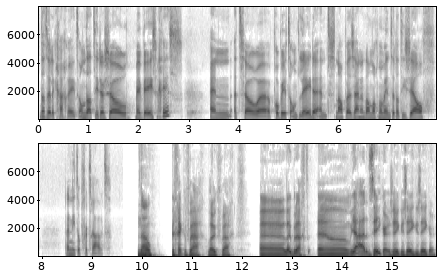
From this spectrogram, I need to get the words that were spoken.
Dat wil ik graag weten, omdat hij er zo mee bezig is en het zo eh, probeert te ontleden en te snappen. Zijn er dan nog momenten dat hij zelf daar niet op vertrouwt? Nou, Een gekke vraag. Leuke vraag. Eh, leuk bedacht. Eh, ja, dat zeker. Zeker, zeker, zeker.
